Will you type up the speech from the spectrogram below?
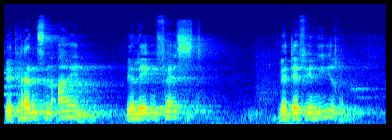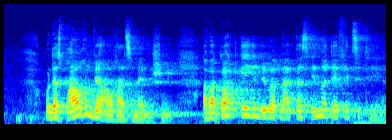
Wir grenzen ein, wir legen fest, wir definieren. Und das brauchen wir auch als Menschen. Aber Gott gegenüber bleibt das immer defizitär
